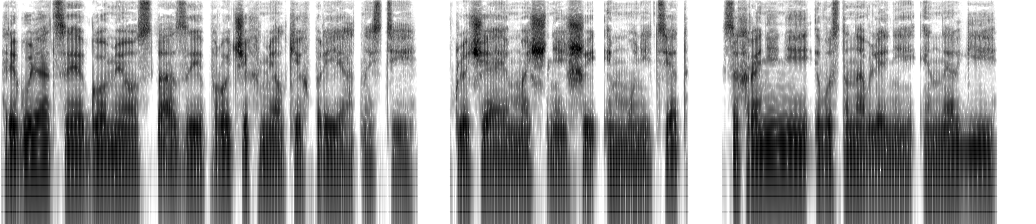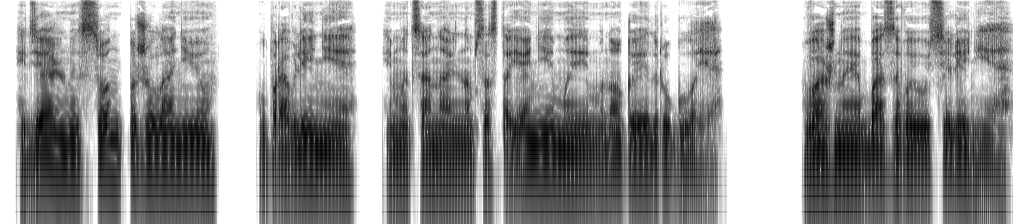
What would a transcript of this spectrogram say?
регуляция гомеостаза и прочих мелких приятностей, включая мощнейший иммунитет, сохранение и восстановление энергии, идеальный сон по желанию, управление эмоциональным состоянием и многое другое. Важное базовое усиление,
